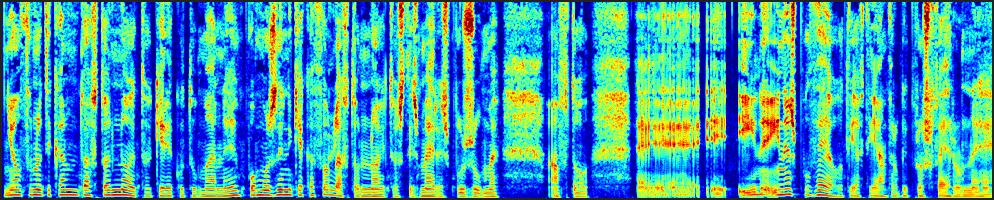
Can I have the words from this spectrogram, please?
νιώθουν ότι κάνουν το αυτονόητο, κύριε Κουτουμάνε, που όμως δεν είναι και καθόλου αυτονόητο στις μέρες που ζούμε αυτό. Ε, είναι, είναι σπουδαίο ότι αυτοί οι άνθρωποι προσφέρουν, ε,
